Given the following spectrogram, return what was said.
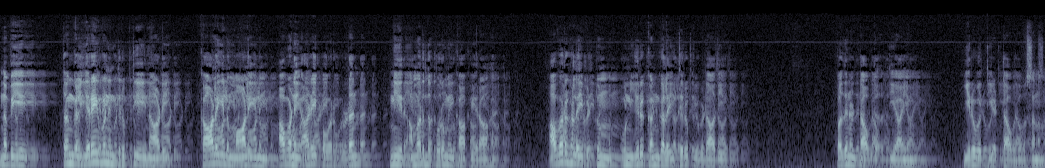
நபியே தங்கள் இறைவனின் திருப்தியை நாடி காலையிலும் மாலையிலும் அவனை அழைப்பவர்களுடன் நீர் அமர்ந்த பொறுமை காப்பீராக. அவர்களை விட்டும் உன் இரு கண்களை திருப்பி விடாதீர். பதினெட்டாவது அத்தியாயம். இருபத்தி எட்டாவது வசனம்.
